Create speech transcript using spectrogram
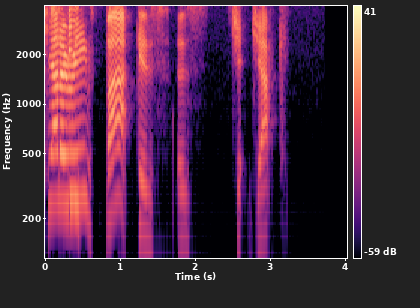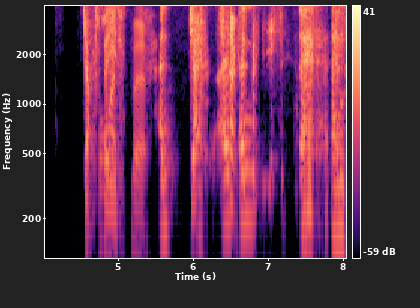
Keanu Speed- reeves back as as J- jack Jack Speed expert. and Jack Jack and, Speed. and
